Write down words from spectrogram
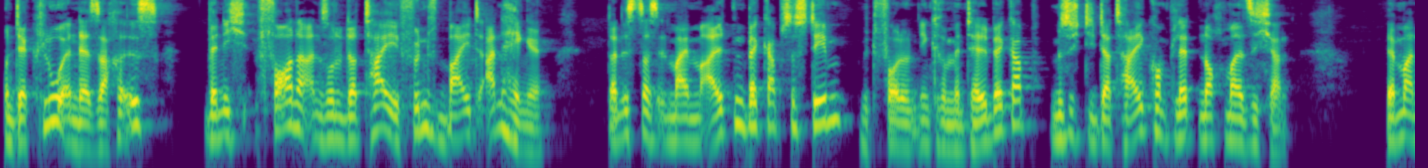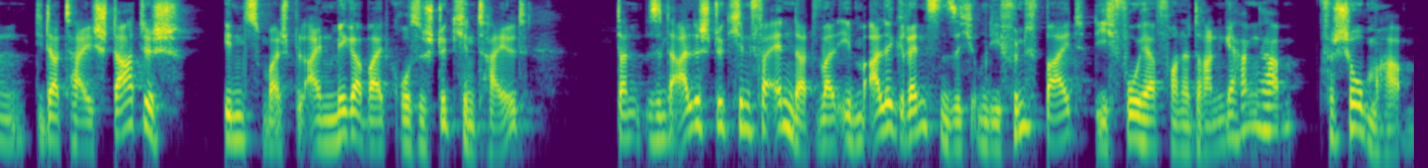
Und der Clou an der Sache ist, wenn ich vorne an so eine Datei 5 Byte anhänge, dann ist das in meinem alten Backup-System mit Voll- und Inkrementell-Backup, muss ich die Datei komplett nochmal sichern. Wenn man die Datei statisch in zum Beispiel ein Megabyte große Stückchen teilt, dann sind alle Stückchen verändert, weil eben alle Grenzen sich um die 5 Byte, die ich vorher vorne dran gehangen habe, verschoben haben.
